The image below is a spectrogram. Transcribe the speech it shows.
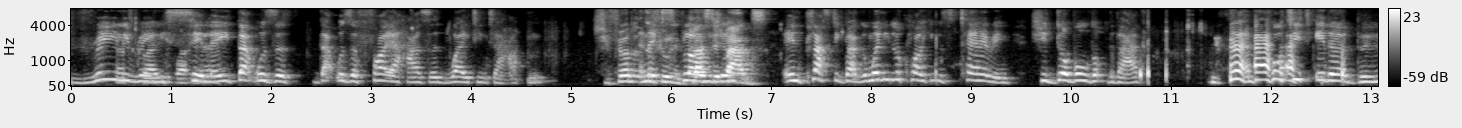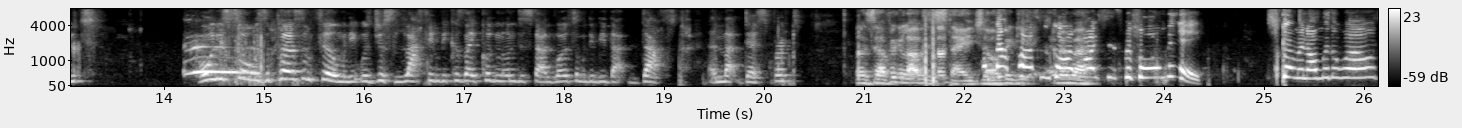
It's really That's really crazy, right, silly. That was a that was a fire hazard waiting to happen She filled An the in plastic bags. in plastic bag, and when it looked like it was tearing, she doubled up the bag and put it in her boot. All you saw was the person filming it was just laughing because they couldn't understand why somebody be that daft and that desperate. Honestly, I think a lot of it's staged. So I that think person's got a remember, license before me. What's going on with the world?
